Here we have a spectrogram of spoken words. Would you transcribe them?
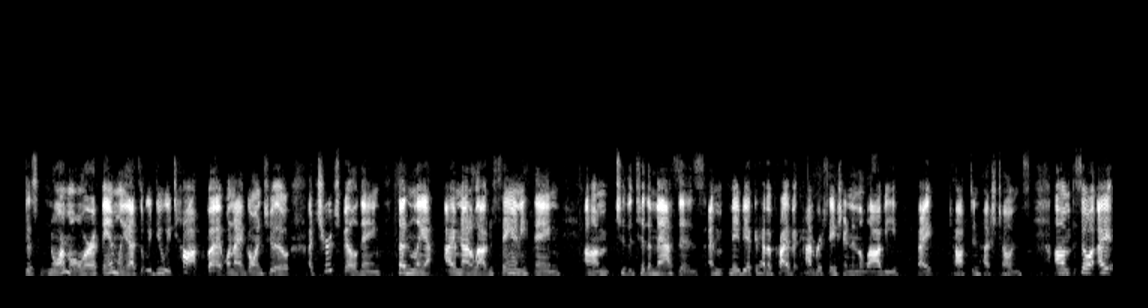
just normal. We're a family. That's what we do. We talk. But when I go into a church building, suddenly I'm not allowed to say anything um, to the to the masses. I'm, maybe I could have a private conversation in the lobby if I talked in hushed tones. Um, so I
